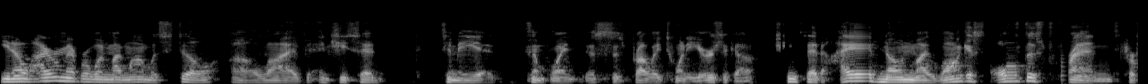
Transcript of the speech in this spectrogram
You know, I remember when my mom was still uh, alive, and she said to me at some point, this is probably 20 years ago, she said, I have known my longest, oldest friend for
